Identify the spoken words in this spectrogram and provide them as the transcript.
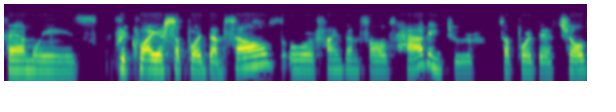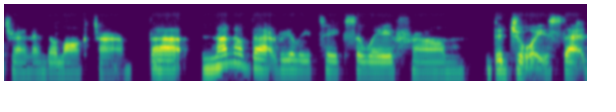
families require support themselves or find themselves having to support their children in the long term. But none of that really takes away from the joys that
